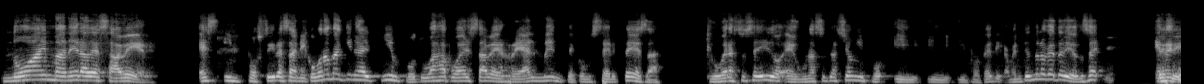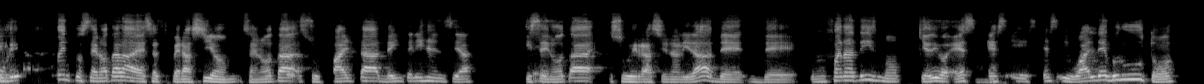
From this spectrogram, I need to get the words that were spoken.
no hay manera de saber. Es imposible saber, ni con una máquina del tiempo tú vas a poder saber realmente con certeza que hubiera sucedido en una situación hipotética. ¿Me entiendes lo que te digo? Entonces, en recurrir a momento se nota la desesperación, se nota su falta de inteligencia y se nota su irracionalidad de, de un fanatismo que yo digo es, es, es, es, igual de bruto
